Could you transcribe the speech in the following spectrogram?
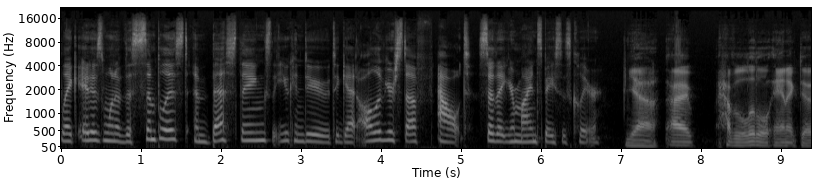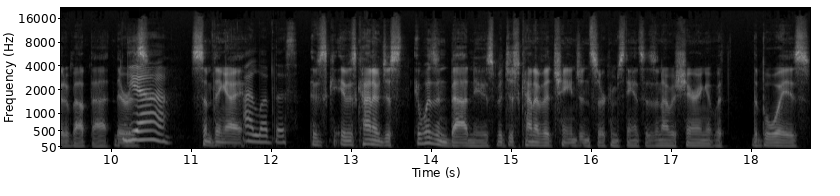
Like, it is one of the simplest and best things that you can do to get all of your stuff out so that your mind space is clear. yeah i have a little anecdote about that there was yeah, something i I love this. it was it was kind of just it wasn't bad news but just kind of a change in circumstances and i was sharing it with the boys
